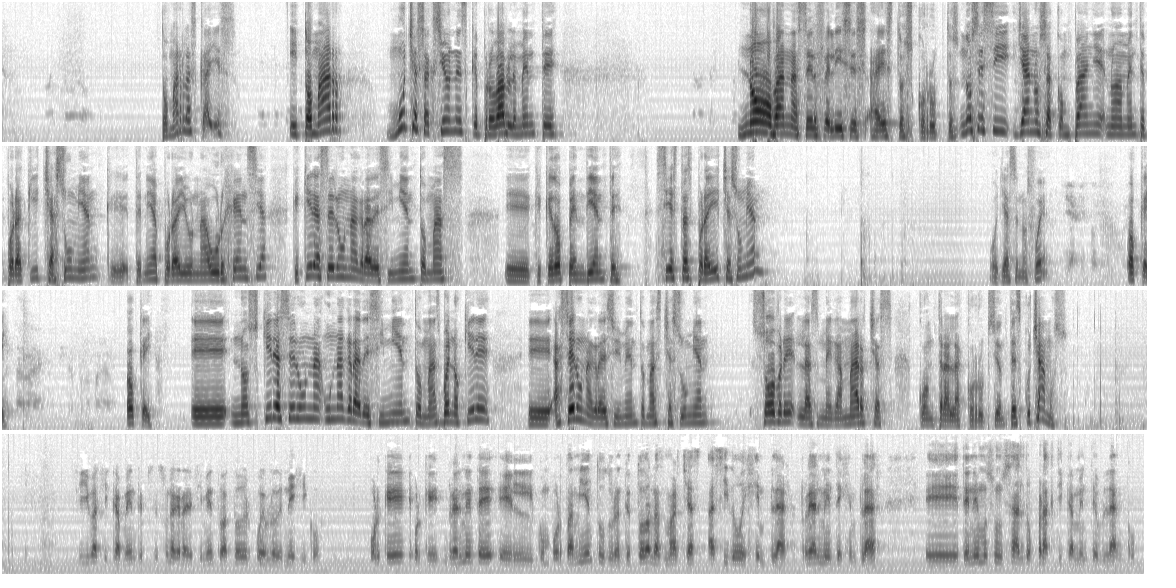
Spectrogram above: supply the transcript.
tomar las calles y tomar muchas acciones que probablemente no van a ser felices a estos corruptos. No sé si ya nos acompañe nuevamente por aquí Chasumian, que tenía por ahí una urgencia, que quiere hacer un agradecimiento más eh, que quedó pendiente. ¿Sí estás por ahí, Chasumian? ¿O ya se nos fue? Ok. Ok. Eh, nos quiere hacer una, un agradecimiento más, bueno, quiere eh, hacer un agradecimiento más, Chasumian, sobre las megamarchas contra la corrupción. Te escuchamos. Sí, básicamente pues es un agradecimiento a todo el pueblo de México, ¿Por qué? Porque realmente el comportamiento durante todas las marchas ha sido ejemplar, realmente ejemplar. Eh, tenemos un saldo prácticamente blanco.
